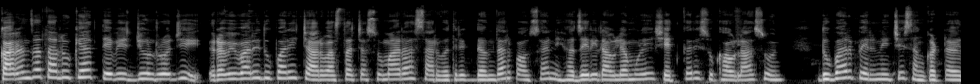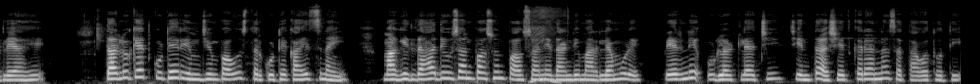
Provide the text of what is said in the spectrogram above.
कारंजा तालुक्यात तेवीस जून रोजी रविवारी दुपारी चार वाजताच्या सुमारास सार्वत्रिक दमदार पावसाने हजेरी लावल्यामुळे शेतकरी सुखावला असून दुबार पेरणीचे संकट टळले आहे. तालुक्यात कुठे रिमझिम पाऊस तर कुठे काहीच नाही. मागील दहा दिवसांपासून पावसाने दांडी मारल्यामुळे पेरणी उलटल्याची चिंता शेतकऱ्यांना सतावत होती.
